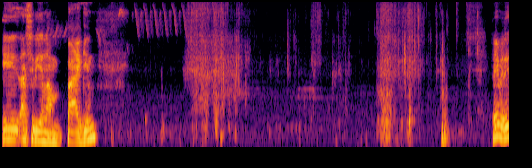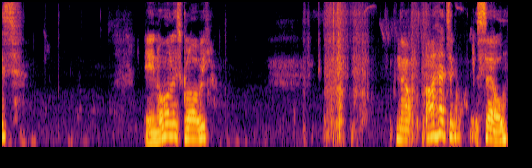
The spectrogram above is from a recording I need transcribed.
is actually an unbagging. Here it is in all its glory. Now, I had to sell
